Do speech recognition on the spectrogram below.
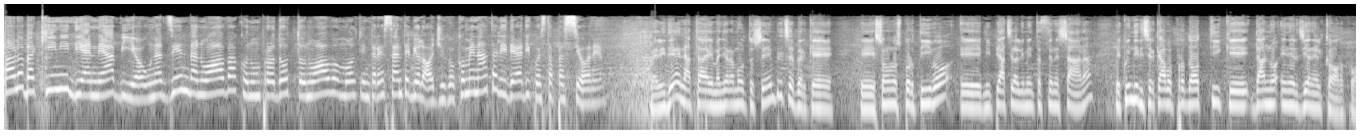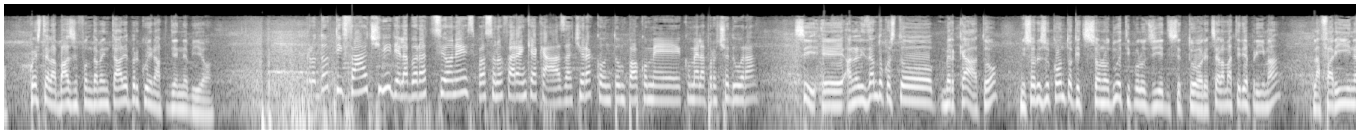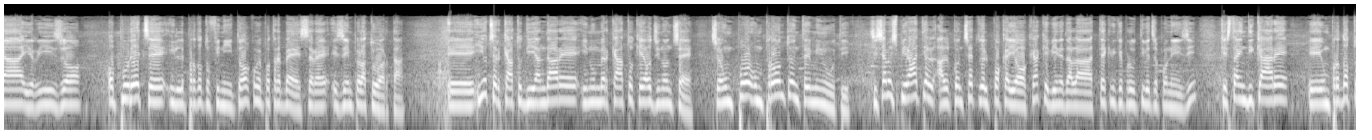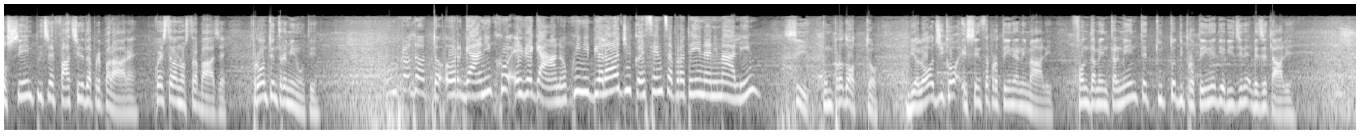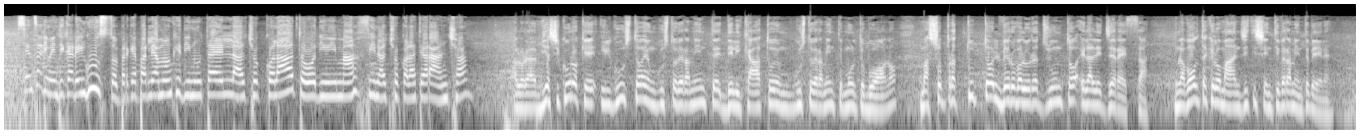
Bacchini DNA Bio, un'azienda nuova con un prodotto nuovo molto interessante e biologico. Come è nata l'idea di questa passione? L'idea è nata in maniera molto semplice perché eh, sono uno sportivo e mi piace l'alimentazione sana e quindi ricercavo prodotti che danno energia nel corpo. Questa è la base fondamentale per cui è nato DNA Bio. Prodotti facili di elaborazione si possono fare anche a casa, ci racconta un po' com'è, com'è la procedura? Sì, eh, analizzando questo mercato mi sono reso conto che ci sono due tipologie di settore, c'è la materia prima, la farina, il riso, oppure c'è il prodotto finito come potrebbe essere esempio la torta. E io ho cercato di andare in un mercato che oggi non c'è, cioè un, un, pronto in tre minuti. Ci siamo ispirati al, al concetto del pokayoka che viene dalle tecniche produttive giapponesi che sta a indicare eh, un prodotto semplice e facile da preparare. Questa è la nostra base, pronto in tre minuti. Un prodotto organico e vegano, quindi biologico e senza proteine animali? Sì, un prodotto biologico e senza proteine animali, fondamentalmente tutto di proteine di origine vegetali. Senza dimenticare il gusto, perché parliamo anche di Nutella al cioccolato o di muffin al cioccolato e arancia? Allora, vi assicuro che il gusto è un gusto veramente delicato, è un gusto veramente molto buono, ma soprattutto il vero valore aggiunto è la leggerezza. Una volta che lo mangi ti senti veramente bene.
